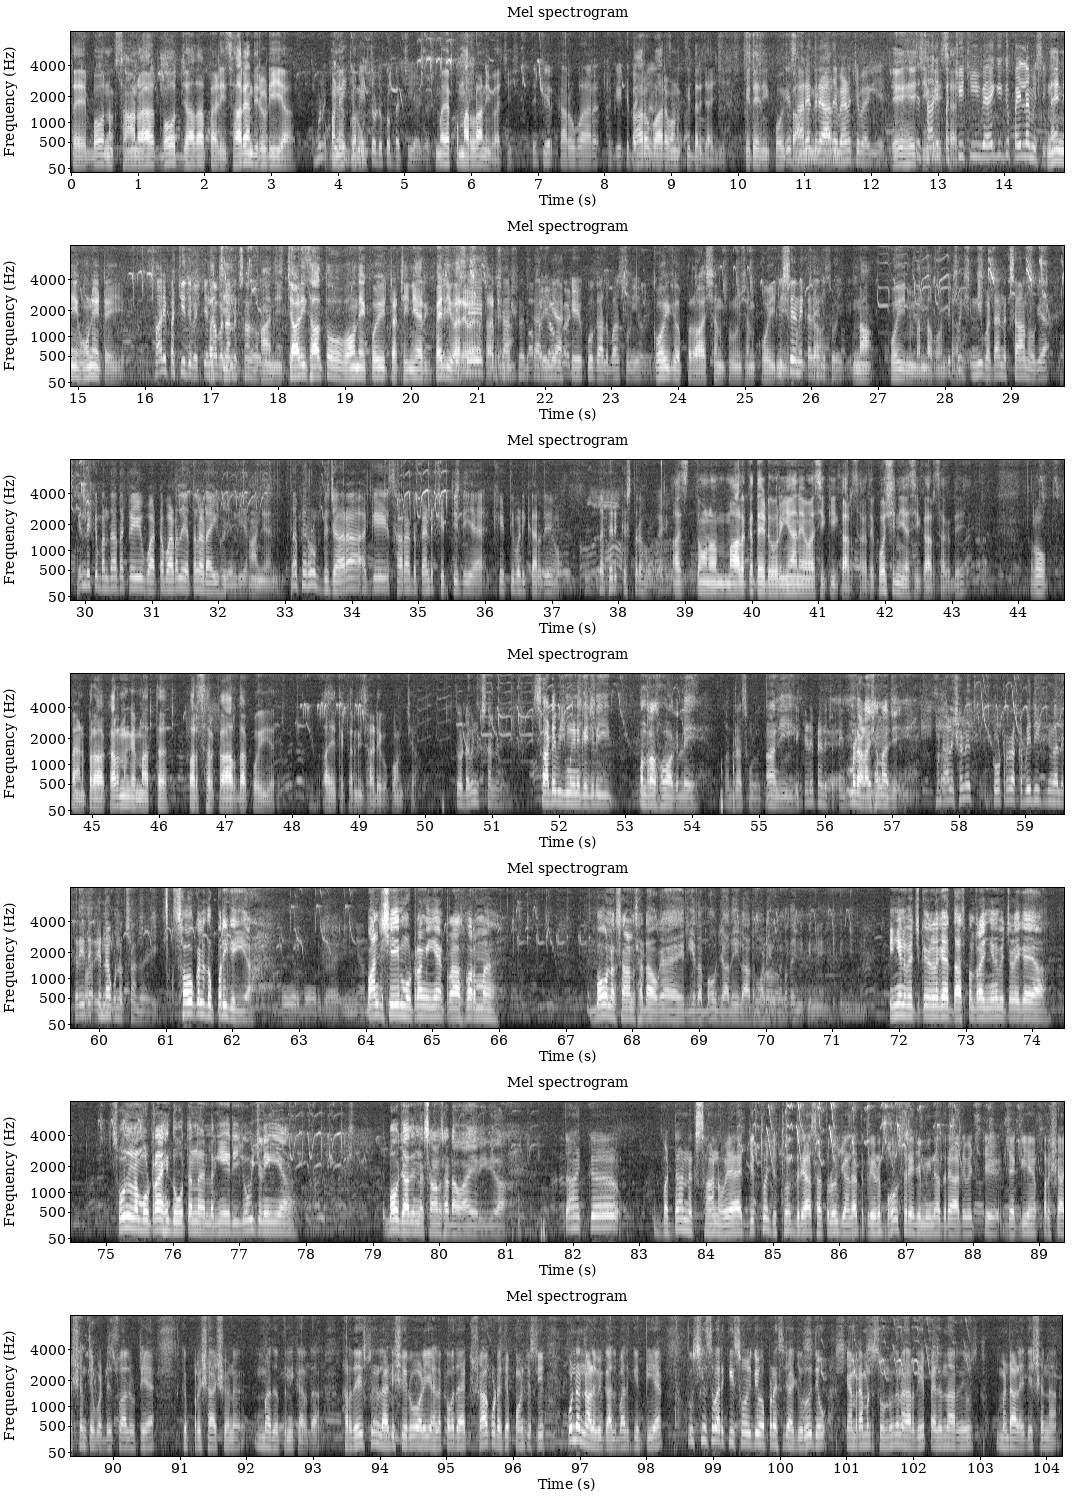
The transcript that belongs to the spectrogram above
ਤੇ ਬਹੁਤ ਨੁਕਸਾਨ ਹੋਇਆ ਬਹੁਤ ਜ਼ਿਆਦਾ ਪੈੜੀ ਸਾਰਿਆਂ ਦੀ ਰੁੜੀ ਆ। ਹੁਣ ਆਪਣੇ ਕਿੰਨੀ ਜ਼ਮੀਨ ਤੁਹਾਡੇ ਕੋਲ ਬਚੀ ਹੈ ਜੀ? ਮੈਂ ਇੱਕ ਮਰਲਾ ਨਹੀਂ ਬਚੀ। ਤੇ ਫਿਰ ਕਾਰੋਬਾਰ ਅੱਗੇ ਕਿੱਦਾਂ ਕਾਰੋਬਾਰ ਹੁਣ ਕਿੱਧਰ ਜਾਈਏ? ਕਿਤੇ ਨਹੀਂ ਕੋਈ ਇਹ ਕੰਮ ਸਾਰੇ ਦਰਿਆ ਦੇ। ਵਹਿਣ 'ਚ ਵਹਿ ਗਈ ਹੈ। ਇਹ ਸਾਰੀ ਗਈ 25 ਸਾਰੀ। ਚੀ ਵਹਿ ਗਈ ਕਿ ਪਹਿਲਾਂ ਵੀ ਸੀ? ਨਹੀਂ ਨਹੀਂ ਹੁਣੇ ਟਈ ਹੈ। ਸਾਰੀ 25 ਦੇ ਵਿੱਚ ਇੰਨਾ ਵੱਡਾ 25 ਨੁਕਸਾਨ ਹੋ ਗਿਆ। ਹਾਂਜੀ 40 ਸਾਲ ਤੋਂ ਵਾਹੁੰਦੇ ਕੋਈ ਟੱਠੀ ਨਹੀਂ ਆ ਰਹੀ ਪਹਿਲੀ ਵਾਰ ਹੋਇਆ ਕਿਸੇ ਸਾਡੇ ਨਾਲ। ਪ੍ਰਸ਼ਾਸਨ ਅਧਿਕਾਰੀ ਨੇ ਆ ਕੇ ਕੋਈ ਗੱਲਬਾਤ ਸੁਣੀ ਹੋਵੇ? ਕੋਈ ਪ੍ਰਾਸ਼ਨ ਪ੍ਰੂਸ਼ਨ ਕੋਈ ਨਹੀਂ ਕਿਸੇ ਨੇ ਕਦੇ। ਨਹੀਂ ਸੁਣੀ ਗੀ। ਨਾ ਕੋਈ ਨਹੀਂ ਬੰਦਾ ਪਹੁੰਚਾ ਕੋਈ ਇੰਨੀ ਵੱਡਾ ਨੁਕਸਾਨ ਹੋ ਗਿਆ। ਕਹਿੰਦੇ ਕਿ ਬੰਦਾ ਤਾਂ ਕਈ ਵੱਟ ਵੜ ਲਿਆ ਤਾਂ ਲੜਾਈ ਹੋ ਜਾਂਦੀ ਹੈ ਹਾਂਜੀ ਹਾਂਜੀ। ਤਾਂ ਫਿਰ ਹੁਣ ਗੁਜ਼ਾਰਾ ਅੱਗੇ ਸਾਰਾ ਡਿਪੈਂਡ ਖੇਤੀ ਤੇ ਹੈ। ਖੇਤੀਬਾੜੀ ਕਰਦੇ ਹੋ ਤਾਂ ਫਿਰ ਕਿਸ ਤਰ੍ਹਾਂ ਹੋਊਗਾ ਇਹ? ਅੱਜ ਤੋਂ ਹੁਣ ਮਾਲਕ ਤੇ ਡੋਰੀਆਂ ਨੇ ਅਸੀਂ ਕੀ ਕਰ ਸਕਦੇ? ਕੁਝ ਨਹੀਂ ਅਸੀਂ ਕਰ ਸਕਦੇ। ਚਲੋ ਭੈਣ ਭਰਾ ਕਰਨਗੇ ਮਤ ਪਰ ਸਰਕਾਰ ਦਾ ਕੋਈ ਅਜੇ ਤੱਕ ਨਹੀਂ ਸਾਡੇ ਕੋਲ ਪਹੁੰਚਿਆ। ਤੁਹਾਡਾ ਵੀ ਨੁਕਸਾਨ ਹੋਇਆ? ਸਾਡੇ ਵੀ ਜ਼ਮੀਨ ਗਈ ਜਿਹੜੀ 15 16 ਕਿੱਲੇ। 15 16 ਇਹ ਹਾਂਜੀ। ਕਿਹੜੇ ਪਿੰਡ ਚ ਪੈਂਦੀ? ਮੰਡਾਲਾ ਛਨਾ ਜੀ। ਮੰਡਾਲੇ ਛਣੇ ਟੋਟਲ ਰਕਬੇ ਦੀ ਗੱਲ ਕਰੀਏ ਤਾਂ ਕਿੰਨਾ ਕੁ ਨੁਕਸਾਨ ਹੋਇਆ ਜੀ? 100 ਕਿੱਲੇ ਤੋਂ ਉੱਪਰ ਹੀ ਗਈ ਆ। ਬੋਰ ਬੋਰ ਗਏ ਪੰਜ ਛੇ ਮੋਟਰਾਂ ਗਈਆਂ ਟਰਾਂਸਫਾਰਮ। ਬਹੁਤ ਨੁਕਸਾਨ ਸਾਡਾ ਹੋ ਗਿਆ ਏਰੀਆ ਦਾ ਬਹੁਤ ਜ਼ਿਆਦਾ ਹਾਲਾਤ ਮਾੜੇ ਹੋ ਪਤਾ ਗਏ ਹੀ ਨਹੀਂ ਕਿੰਨੇ ਕਿੰਨੇ ਇੰਜਨ ਵਿੱਚ ਚਲੇ ਗਏ 10 15 ਇੰਜਨ ਵਿੱਚ ਚਲੇ ਗਏ ਆ। ਸੋਲਰ ਮੋਟਰਾਂ ਅਸੀਂ ਦੋ ਤਿੰਨ ਲੱਗੀਆਂ ਏਰੀ ਜੋ ਵੀ ਚਲੀ ਗਈਆਂ। ਬਹੁਤ ਜ਼ਿਆਦਾ ਨੁਕਸਾਨ ਸਾਡਾ ਹੋਇਆ ਏਰੀਆ ਦਾ। ਤਾਂ ਇੱਕ ਵੱਡਾ ਨੁਕਸਾਨ ਹੋਇਆ ਹੈ। ਜਿੱਥੋਂ ਜਿੱਥੋਂ ਦਰਿਆ ਸਤਲੁਜ ਜਾਂਦਾ, ਤਕਰੀਬਨ ਬਹੁਤ ਸਾਰੀਆਂ ਜ਼ਮੀਨਾਂ ਦਰਿਆ ਦੇ ਵਿੱਚ ਡਿੱਗੀਆਂ ਪ੍ਰਸ਼ਾਸਨ ਤੇ ਵੱਡੇ ਸਵਾਲ ਉੱਠੇ ਹੈ ਕਿ ਪ੍ਰਸ਼ਾਸਨ ਮਦਦ ਨਹੀਂ ਕਰਦਾ। ਹਰਦੇਵ ਸਿੰਘ ਲਾਡੀ ਸ਼ੇਰੋ ਵਾਲੀ ਹਲਕਾ ਵਿਧਾਇਕ ਸ਼ਾਹਕੋਟ ਇੱਥੇ ਪਹੁੰਚੇ ਸੀ। ਉਹਨਾਂ ਨਾਲ ਵੀ ਗੱਲਬਾਤ ਕੀਤੀ ਹੈ। ਤੁਸੀਂ ਇਸ ਬਾਰੇ ਕੀ ਸੋਚਦੇ ਹੋ? ਆਪਣੇ ਸੁਝਾਅ ਜ਼ਰੂਰ ਦਿਓ। ਕੈਮਰਾਮੈਨ ਸੋਨੂ ਦੇ ਨਾਲ ਦੇ ਪਹਿਲਨਾਰ ਨਿਊਜ਼, ਮੰਡਾਲੇ ਦੇ ਛੰਨਾ।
